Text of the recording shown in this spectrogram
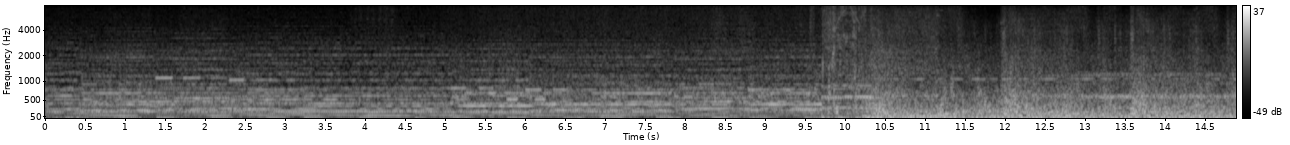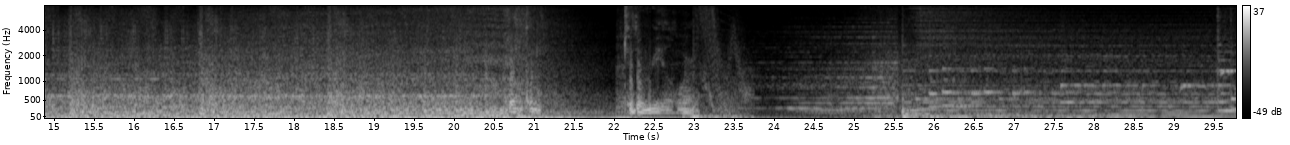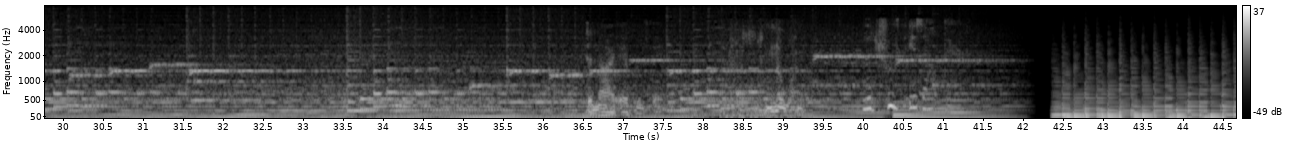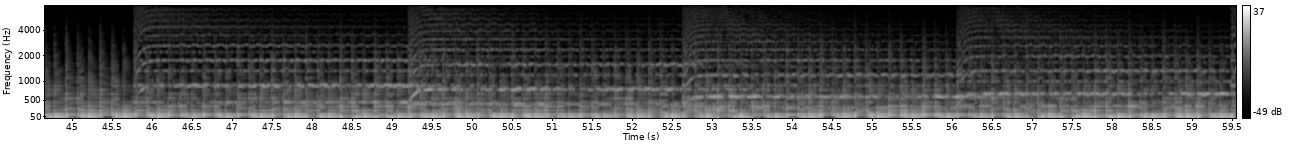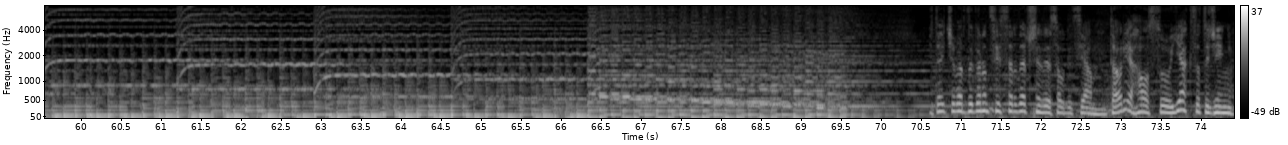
Witajcie bardzo gorąco i serdecznie. To jest audycja Teoria Chaosu. Jak co tydzień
